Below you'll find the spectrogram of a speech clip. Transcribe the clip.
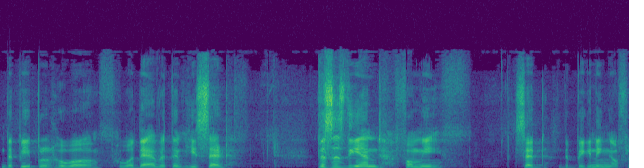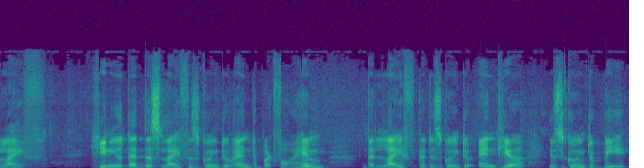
the people who were, who were there with him, he said, This is the end for me. said the beginning of life. He knew that this life is going to end, but for him, the life that is going to end here is going to be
